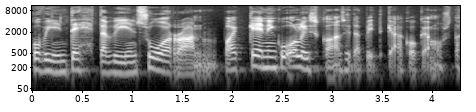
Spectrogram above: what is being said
koviin tehtäviin suoraan, vaikkei niin kuin olisikaan sitä pitkää kokemusta.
